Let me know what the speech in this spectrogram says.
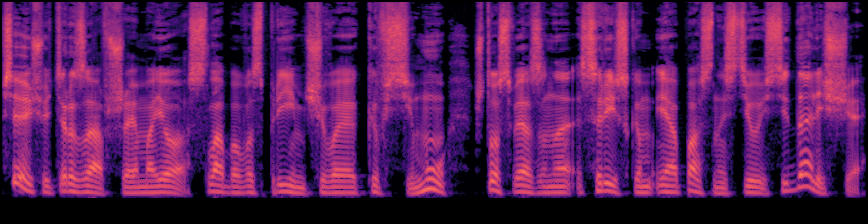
все еще терзавшее мое слабовосприимчивое ко всему, что связано с риском и опасностью седалища,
